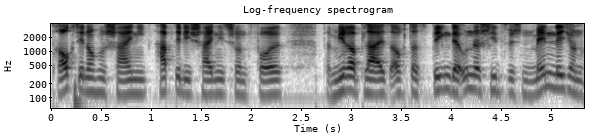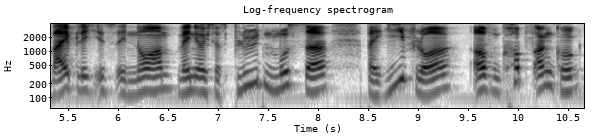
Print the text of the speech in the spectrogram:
Braucht ihr noch einen Shiny? Habt ihr die Shinies schon voll? Bei Mirapla ist auch das Ding, der Unterschied zwischen männlich und weiblich ist enorm. Wenn ihr euch das Blütenmuster bei Giflor auf dem Kopf anguckt,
